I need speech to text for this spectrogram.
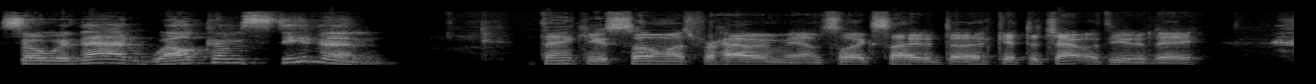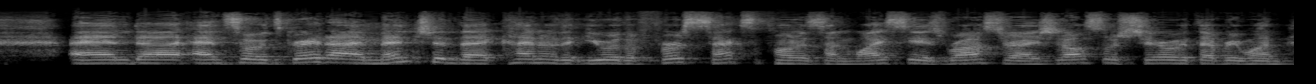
So, with that, welcome, Steven. Thank you so much for having me. I'm so excited to get to chat with you today. And uh, and so it's great. I mentioned that kind of that you were the first saxophonist on YCA's roster. I should also share with everyone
